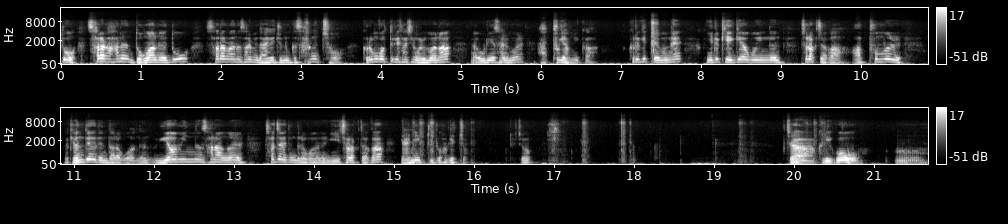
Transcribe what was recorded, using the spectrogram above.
또 사랑하는 동안에도 사랑하는 사람이 나에게 주는 그 상처 그런 것들이 사실 얼마나 우리의 삶을 아프게 합니까? 그렇기 때문에 이렇게 얘기하고 있는 철학자가 아픔을 견뎌야 된다라고 하는 위험 있는 사랑을 찾아야 된다라고 하는 이 철학자가 얄밉기도 하겠죠. 그죠? 자, 그리고 어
